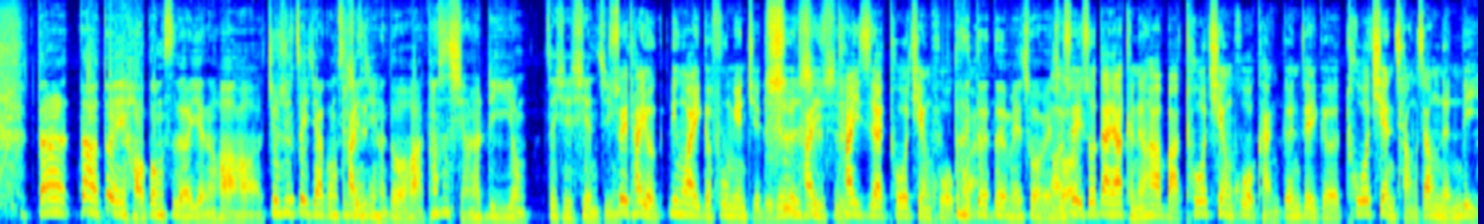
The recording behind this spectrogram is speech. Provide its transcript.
当然，当然，对于好公司而言的话，哈，就是这家公司现金很多的话，他是想要利用这些现金，所以他有另外一个负面解读，就是他他一直在拖欠货款。对对对，没错没错、哦。所以说，大家可能还要把拖欠货款跟这个拖欠厂商能力。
